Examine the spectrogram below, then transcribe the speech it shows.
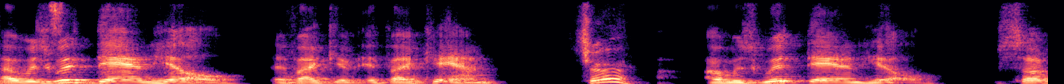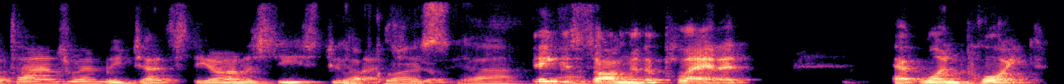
I was with Dan Hill, if I can, if I can. Sure. I was with Dan Hill. Sometimes when we touch the honesties too yeah, much. Of course, you know, yeah. Biggest yeah. song on the planet at one point.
